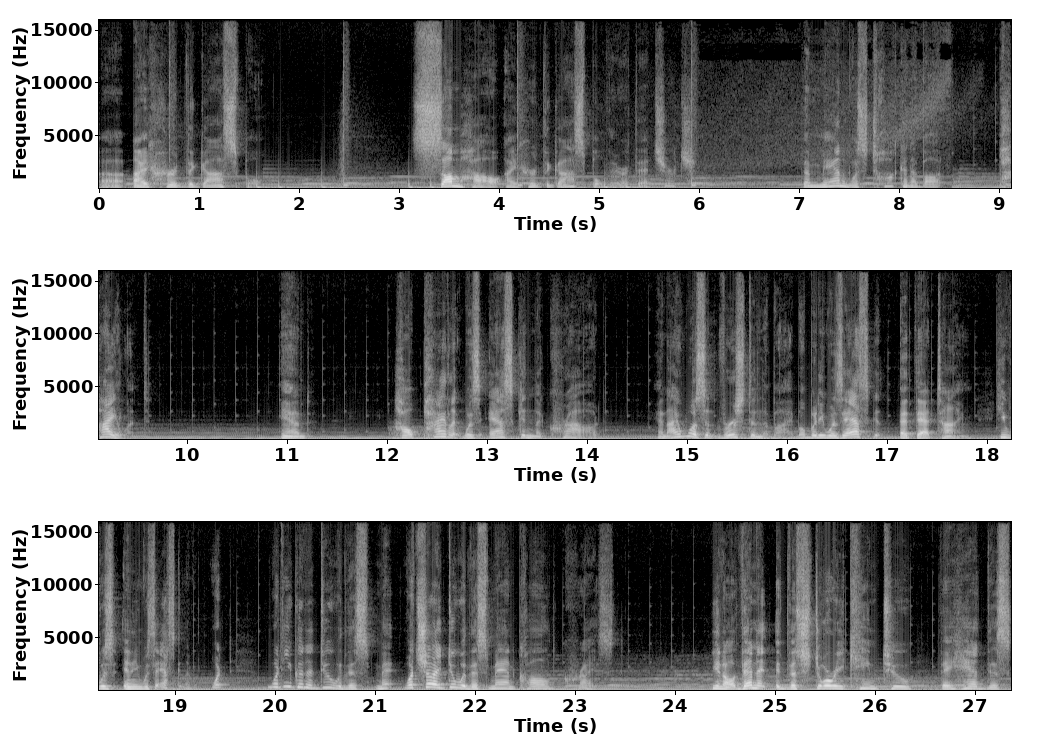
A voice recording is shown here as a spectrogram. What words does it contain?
uh, I heard the gospel. Somehow I heard the gospel there at that church. The man was talking about Pilate. And how Pilate was asking the crowd, and I wasn't versed in the Bible, but he was asking at that time. He was, and he was asking them, "What, what are you going to do with this man? What should I do with this man called Christ?" You know. Then it, the story came to they had this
